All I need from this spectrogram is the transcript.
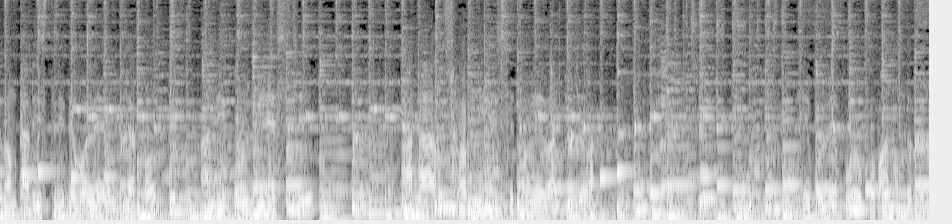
এবং তার স্ত্রীকে বলে, দেখো, আমি গুড় নিয়ে এসেছি, আটা সব নিয়ে এসেছি, তুমি এবার পিঠে বানাও এই বলে বুড়ো খুব আনন্দ পেল।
